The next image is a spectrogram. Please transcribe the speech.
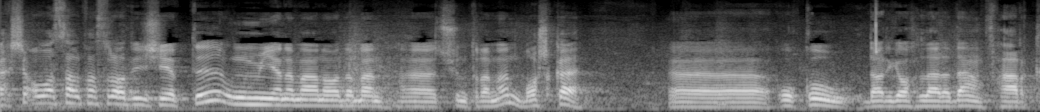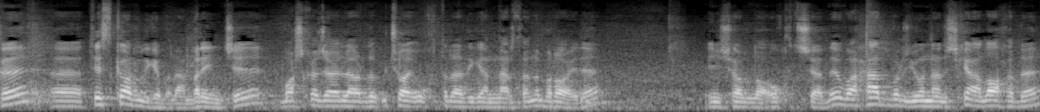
Yaxshi ovoz sal pastroq deyishyapti. Umumiy yana ma'noda man tushuntiraman. Boshqa o'quv dargohlaridan farqi tezkorligi bilan birinchi boshqa joylarda uch oy o'qitiladigan narsani bir oyda inshaalloh o'qitishadi va har bir yo'nalishga alohida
